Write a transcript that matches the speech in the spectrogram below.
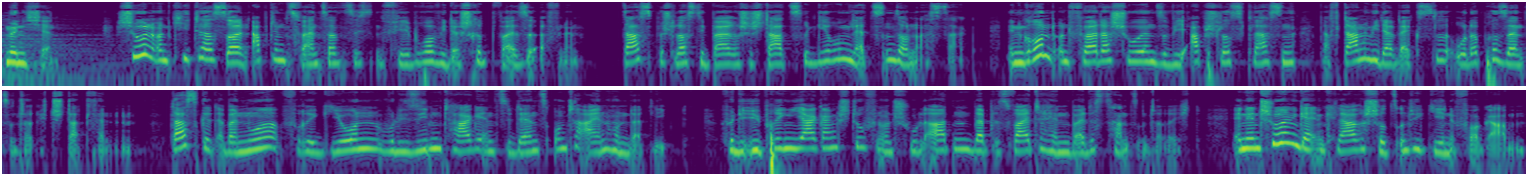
München. Schulen und Kitas sollen ab dem 22. Februar wieder schrittweise öffnen. Das beschloss die bayerische Staatsregierung letzten Donnerstag. In Grund- und Förderschulen sowie Abschlussklassen darf dann wieder Wechsel- oder Präsenzunterricht stattfinden. Das gilt aber nur für Regionen, wo die 7-Tage-Inzidenz unter 100 liegt. Für die übrigen Jahrgangsstufen und Schularten bleibt es weiterhin bei Distanzunterricht. In den Schulen gelten klare Schutz- und Hygienevorgaben.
